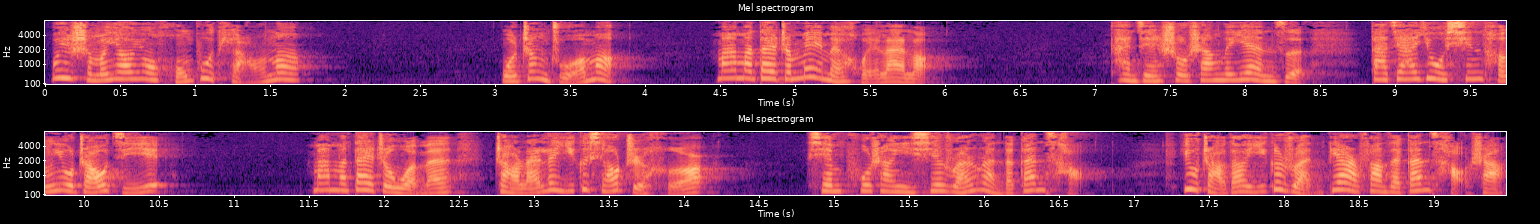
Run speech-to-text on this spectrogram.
为什么要用红布条呢？我正琢磨，妈妈带着妹妹回来了，看见受伤的燕子，大家又心疼又着急。妈妈带着我们找来了一个小纸盒，先铺上一些软软的干草，又找到一个软垫儿放在干草上，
